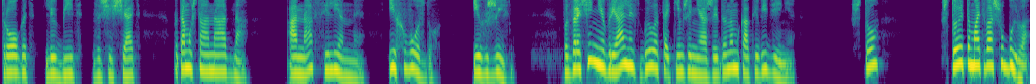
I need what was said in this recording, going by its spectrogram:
трогать, любить, защищать, потому что она одна. Она — Вселенная, их воздух, их жизнь. Возвращение в реальность было таким же неожиданным, как и видение. «Что? Что это, мать вашу, было?»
